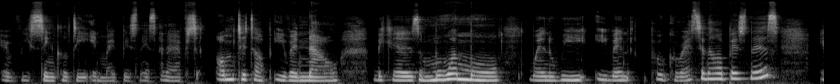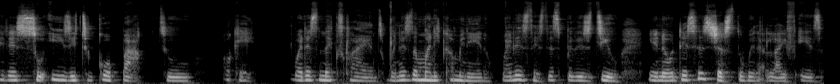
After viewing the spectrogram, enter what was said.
every single day in my business. And I've umped it up even now because more and more when we even progress in our business, it is so easy to go back to, okay, when is the next client? When is the money coming in? When is this? This bill is due. You know, this is just the way that life is.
